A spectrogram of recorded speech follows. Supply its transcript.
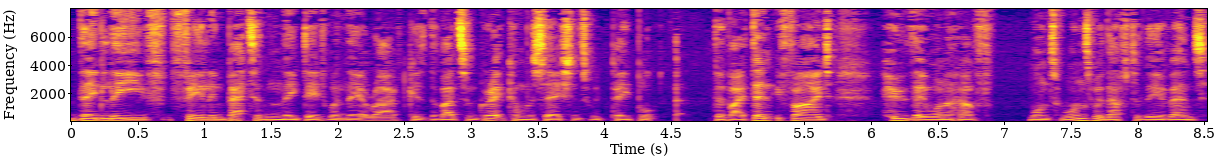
they leave feeling better than they did when they arrived because they've had some great conversations with people. They've identified who they want to have one to ones with after the event,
